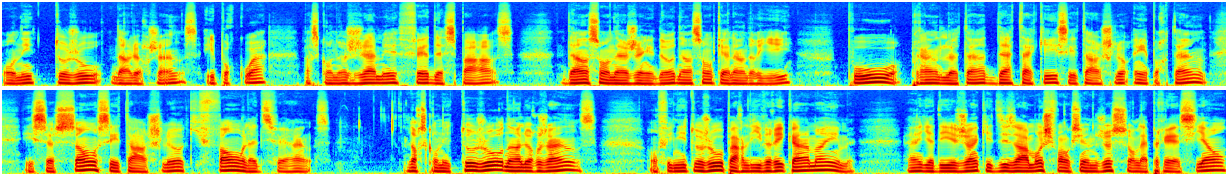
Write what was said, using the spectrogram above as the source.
on est toujours dans l'urgence. Et pourquoi? Parce qu'on n'a jamais fait d'espace dans son agenda, dans son calendrier, pour prendre le temps d'attaquer ces tâches-là importantes. Et ce sont ces tâches-là qui font la différence. Lorsqu'on est toujours dans l'urgence, on finit toujours par livrer quand même. Hein, il y a des gens qui disent Ah, moi, je fonctionne juste sur la pression,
